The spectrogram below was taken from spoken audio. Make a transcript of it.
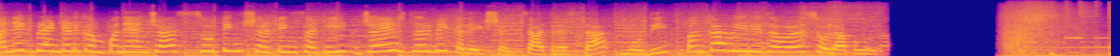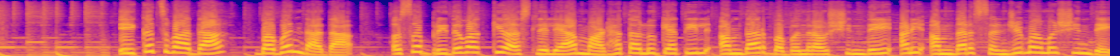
अनेक ब्रँडेड कंपन्यांच्या सुटिंग शर्टिंगसाठी जयेश दर्बी कलेक्शन सात रस्ता मोदी पंकाविहिरी जवळ सोलापूर. एकच वादा बबन दादा. असं ब्रीदवाक्य असलेल्या माढा तालुक्यातील आमदार बबनराव शिंदे आणि आमदार संजय मामा शिंदे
